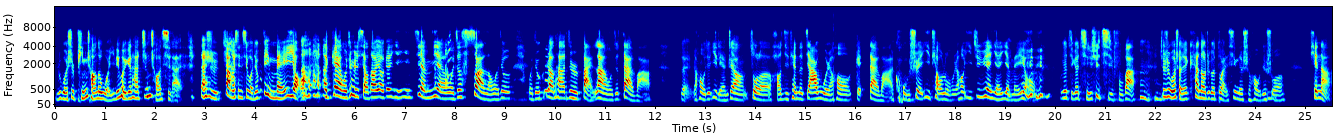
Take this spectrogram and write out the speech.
如果是平常的我，一定会跟他争吵起来，但是上个星期我就并没有。Again，我就是想到要跟莹莹见面，我就算了，我就我就让他就是摆烂，我就带娃。对，然后我就一连这样做了好几天的家务，然后给带娃哄睡一条龙，然后一句怨言也没有。我有几个情绪起伏吧，嗯嗯，就是我首先看到这个短信的时候，我就说：“天呐！”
